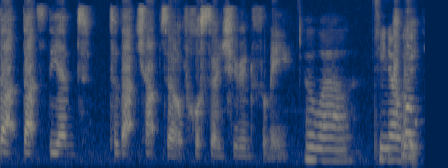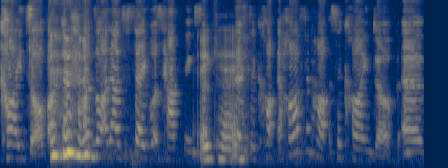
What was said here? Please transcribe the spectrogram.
That that's the end to that chapter of Khosrow and Shirin for me. Oh wow. Do you know? Well, kind of. I'm, I'm not allowed to say what's happening. So, Okay. half and half. So kind of. Um,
